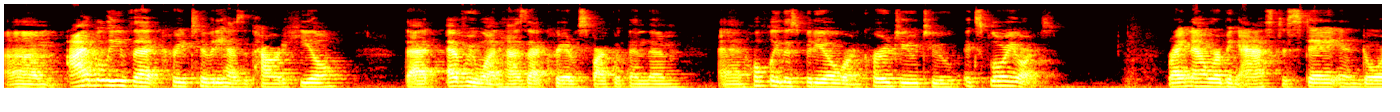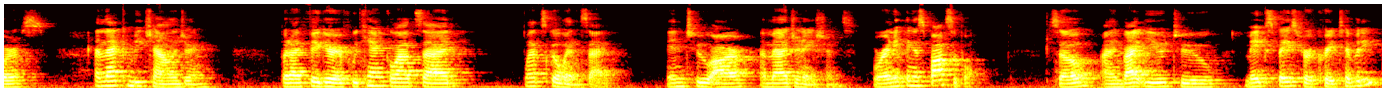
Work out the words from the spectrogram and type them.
Um, I believe that creativity has the power to heal, that everyone has that creative spark within them, and hopefully this video will encourage you to explore yours. Right now we're being asked to stay indoors, and that can be challenging. But I figure if we can't go outside, let's go inside, into our imaginations, where anything is possible. So I invite you to make space for creativity,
